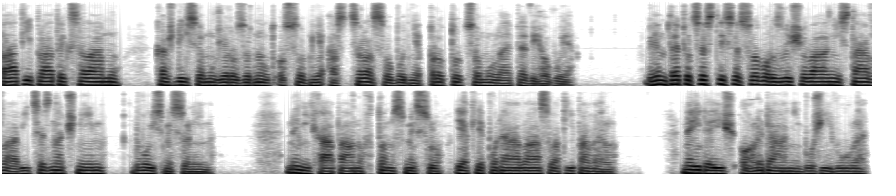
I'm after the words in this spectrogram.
Pátý plátek salámu každý se může rozhodnout osobně a zcela svobodně pro to, co mu lépe vyhovuje. Během této cesty se slovo rozlišování stává víceznačným, dvojsmyslným. Není chápáno v tom smyslu, jak je podává svatý Pavel. Nejde již o hledání boží vůle,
